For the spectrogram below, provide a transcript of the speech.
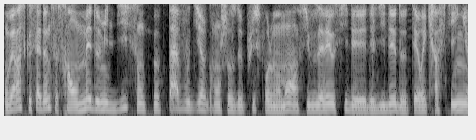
on verra ce que ça donne. Ce sera en mai 2010. On peut pas vous dire grand chose de plus pour le moment. hein. Si vous avez aussi des, des idées de théorie crafting,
